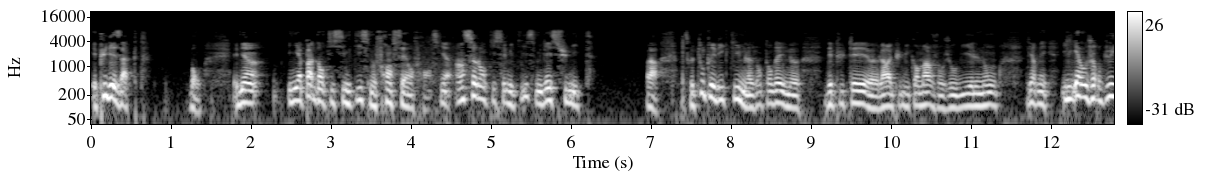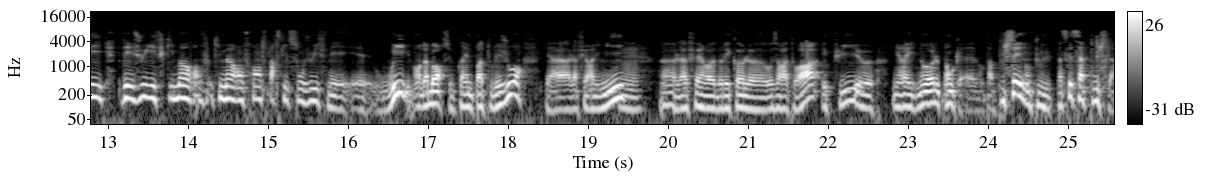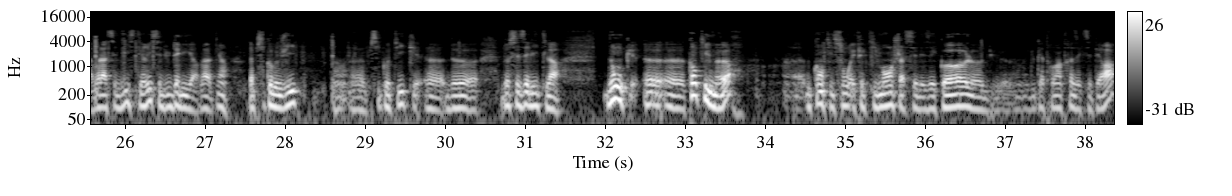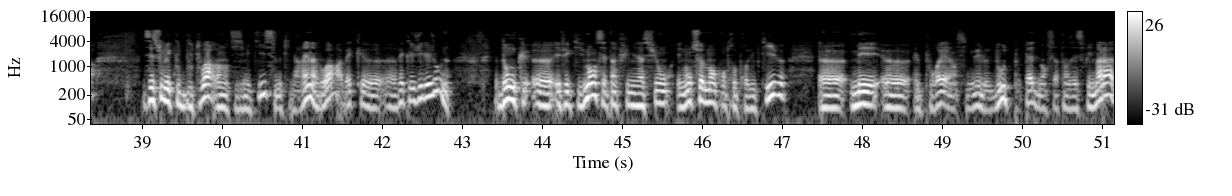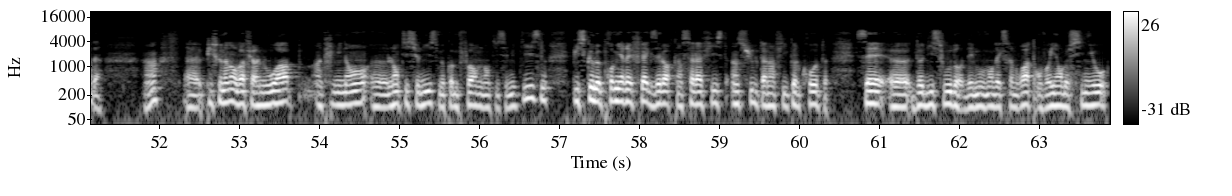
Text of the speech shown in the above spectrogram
et puis des actes. Bon, eh bien, il n'y a pas d'antisémitisme français en France. Il y a un seul antisémitisme, il est sunnite. Voilà. Parce que toutes les victimes, là j'entendais une députée euh, La République en marche dont j'ai oublié le nom, dire mais il y a aujourd'hui des juifs qui meurent, en, qui meurent en France parce qu'ils sont juifs. Mais euh, oui, bon d'abord c'est quand même pas tous les jours. Il y a l'affaire Alimi, mm. hein, l'affaire de l'école euh, aux oratoires, et puis Mireille Knoll. Donc on va pousser non plus, parce que ça pousse là. Voilà, c'est de l'hystérie, c'est du délire. Voilà, tiens, la psychologie, Hein, psychotique euh, de, ces élites-là. Donc, quand ils meurent, quand ils sont effectivement chassés des écoles, du, 93, etc., c'est sous les coups de boutoir d'un antisémitisme qui n'a rien à voir avec les Gilets jaunes. Donc, effectivement, cette incrimination est non seulement contre-productive, mais elle pourrait insinuer le doute peut-être dans certains esprits malades. Hein, euh, puisque maintenant on va faire une loi incriminant euh, l'antisionisme comme forme d'antisémitisme, puisque le premier réflexe dès lors qu'un salafiste insulte Alain Finkielkraut, c'est euh, de dissoudre des mouvements d'extrême droite en voyant le signaux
